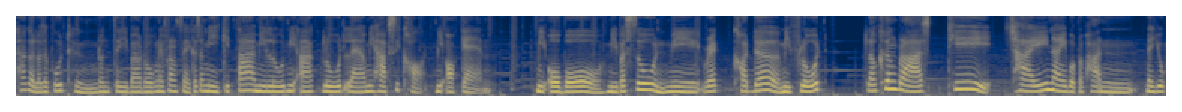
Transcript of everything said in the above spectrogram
ถ้าเกิดเราจะพูดถึงดนตรีบาโรกในฝรั่งเศสก็จะมีกีตาร์มี lute มี archlute แล้วมี harpsichord มีออร์แกน มีโอโบ มี bassoon มี recorder มีฟลูตแล้วเครื่อง brass ที่ใช้ในบทประพันธ์ในยุค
